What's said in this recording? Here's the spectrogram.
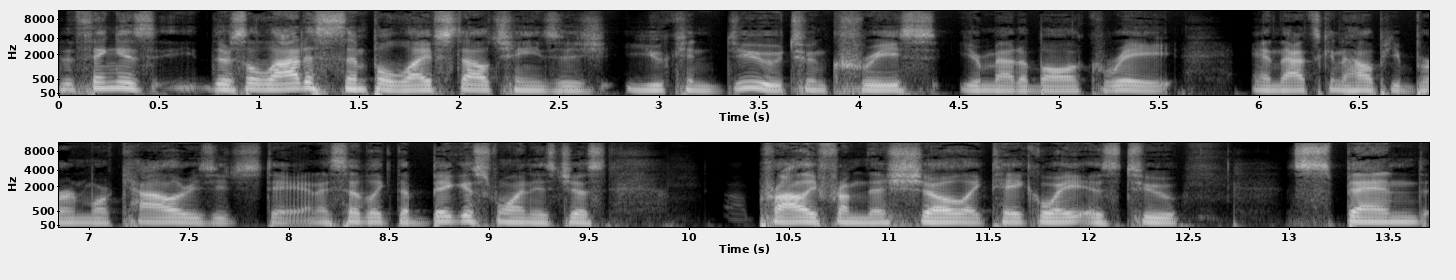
the thing is there's a lot of simple lifestyle changes you can do to increase your metabolic rate and that's going to help you burn more calories each day and i said like the biggest one is just probably from this show like takeaway is to spend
